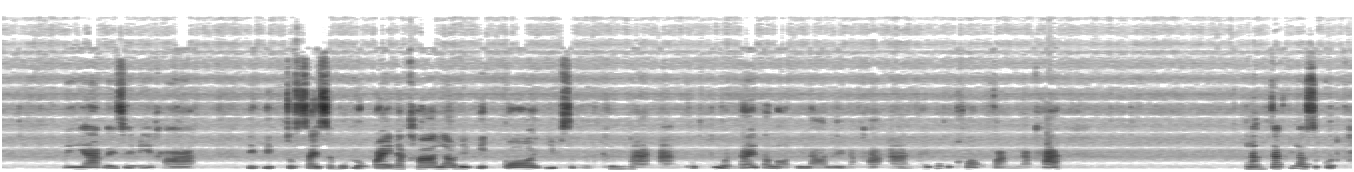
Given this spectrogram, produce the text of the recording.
ๆ ไม่ยากเลยใช่ไหมคะ เด็กๆ จดใส่สมุดลงไปนะคะ แล้วเด็กๆ ก็หยิบสมุดขึ้นมาอ่านทบทวนได้ตลอดเวลาเลยนะคะ อ่านให้ผู้ปกครองฟังนะคะ หลังจากที่เราสะกดค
